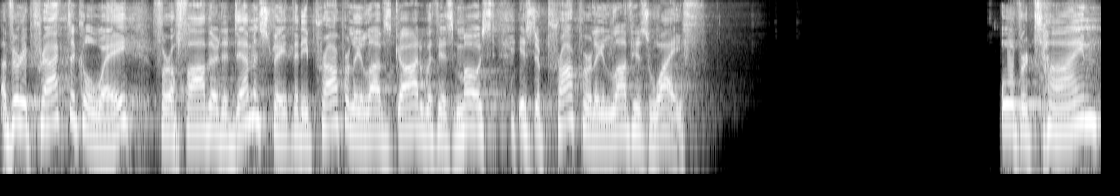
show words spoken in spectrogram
A very practical way for a father to demonstrate that he properly loves God with his most is to properly love his wife. Over time,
